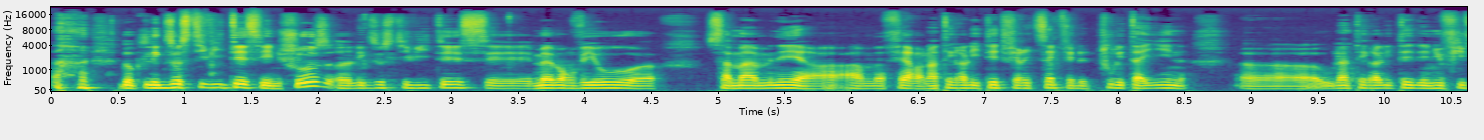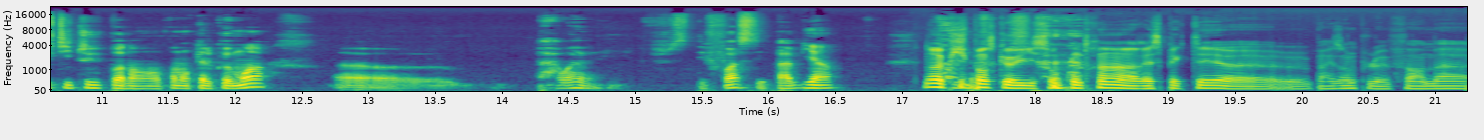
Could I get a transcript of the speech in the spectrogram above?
Donc l'exhaustivité c'est une chose, euh, l'exhaustivité c'est même en VO euh, ça m'a amené à, me faire l'intégralité de Fairy Self et de tous les tie euh, ou l'intégralité des New 52 pendant pendant quelques mois. Euh, bah ouais, des fois c'est pas bien. Non et puis je pense qu'ils sont contraints à respecter par exemple le format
